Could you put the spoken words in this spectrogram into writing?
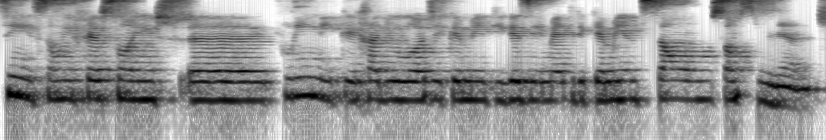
Sim, são infecções uh, clínica e radiologicamente e gazimetricamente são, são semelhantes,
